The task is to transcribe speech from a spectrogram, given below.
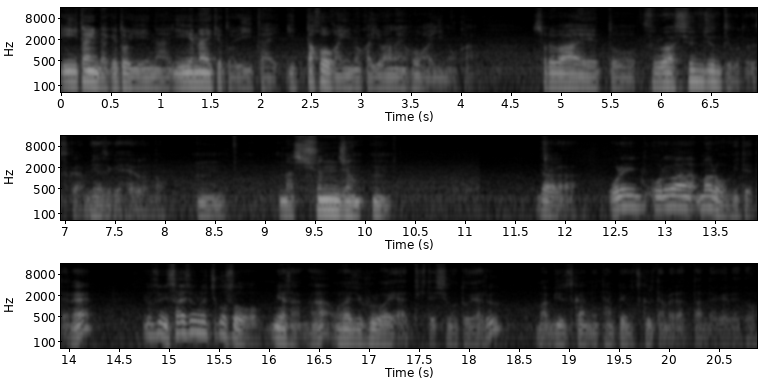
言いたいんだけど言えない。言えないけど言いたい。言った方がいいのか言わない方がいいのか。それはえっ、とそれは春巡ということですか？宮崎駿の。うん。まあ春巡。うんだから俺俺はマロを見ててね要するに最初のうちこそ皆さんが同じフロアへやってきて仕事をやる、まあ、美術館の短編を作るためだったんだけれど。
